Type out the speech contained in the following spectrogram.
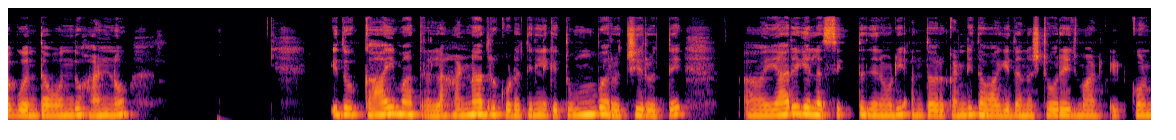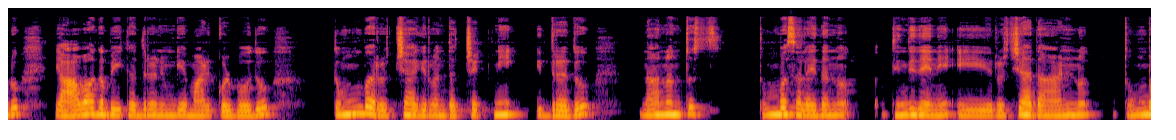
ಆಗುವಂಥ ಒಂದು ಹಣ್ಣು. ಇದು ಕಾಯಿ ಮಾತ್ರ ಅಲ್ಲ, ಹಣ್ಣಾದರೂ ಕೂಡ ತಿನ್ನಲಿಕ್ಕೆ ತುಂಬ ರುಚಿ ಇರುತ್ತೆ. ಯಾರಿಗೆಲ್ಲ ಸಿಗ್ತದೆ ನೋಡಿ, ಅಂಥವರು ಖಂಡಿತವಾಗಿ ಇದನ್ನು ಸ್ಟೋರೇಜ್ ಮಾಡಿ ಇಟ್ಕೊಂಡು ಯಾವಾಗ ಬೇಕಾದರೂ ನಿಮಗೆ ಮಾಡಿಕೊಳ್ಬೋದು. ತುಂಬ ರುಚಿಯಾಗಿರುವಂಥ ಚಟ್ನಿ ಇದ್ರದು ನಾನಂತೂ ತುಂಬ ಸಲ ಇದನ್ನು ತಿಂದಿದ್ದೇನೆ. ಈ ರುಚಿಯಾದ ಹಣ್ಣು ತುಂಬ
